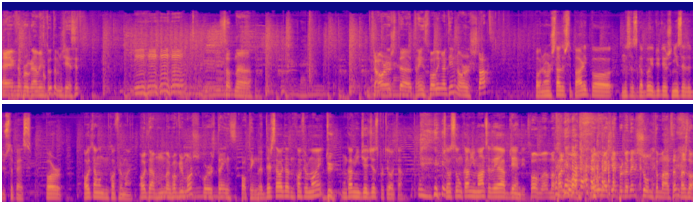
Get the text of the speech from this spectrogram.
E këtë programin këtu të mëngjesit. Sot në Sa orë është uh, Trainspotting Altin në orën 7? Po në orën 7 është i pari, po nëse s'gaboj i dyti është 20:45. Por Olta mund të më konfirmoj. Olta mund të më konfirmosh kur është Trainspotting? Dhe derisa Olta të më konfirmoj, Dy. un kam një gjëegjëzë për ty Olta. Meqenëse un kam një mace dhe ja Blendit. Po, më më fal mua, se unë nga që e përkëdhel shumë këtë macën, vazhdo.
